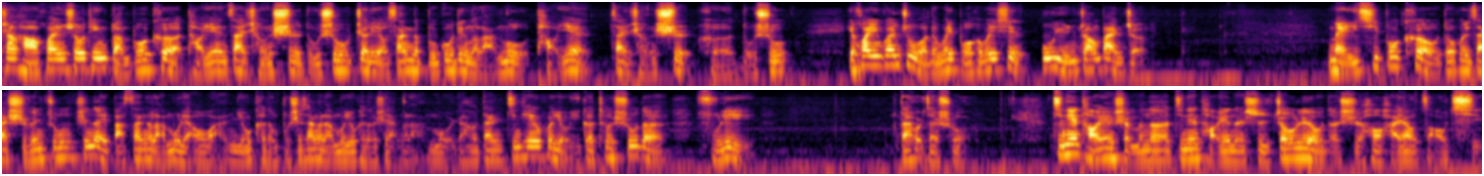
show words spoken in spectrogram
晚上好，欢迎收听短播客。讨厌在城市读书，这里有三个不固定的栏目：讨厌在城市和读书。也欢迎关注我的微博和微信“乌云装扮者”。每一期播客我都会在十分钟之内把三个栏目聊完，有可能不是三个栏目，有可能是两个栏目。然后，但是今天会有一个特殊的福利，待会儿再说。今天讨厌什么呢？今天讨厌的是周六的时候还要早起，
